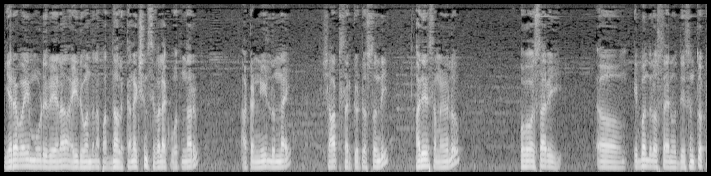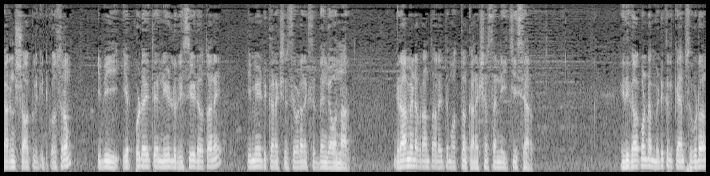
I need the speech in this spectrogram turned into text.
ఇరవై మూడు వేల ఐదు వందల పద్నాలుగు కనెక్షన్స్ ఇవ్వలేకపోతున్నారు. అక్కడ నీళ్ళున్నాయి. షార్ట్ సర్క్యూట్ వస్తుంది. అదే సమయంలో ఒక్కోసారి ఇబ్బందులు వస్తాయనే ఉద్దేశంతో కరెంట్ షాకులు గిట్టుకోసరం ఇవి ఎప్పుడైతే నీళ్ళు రిసీడ్ అవుతానే ఇమీడియట్ కనెక్షన్స్ ఇవ్వడానికి సిద్ధంగా ఉన్నారు. గ్రామీణ ప్రాంతాలు అయితే మొత్తం కనెక్షన్స్ అన్ని ఇచ్చేశారు. ఇది కాకుండా మెడికల్ క్యాంప్స్ కూడా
